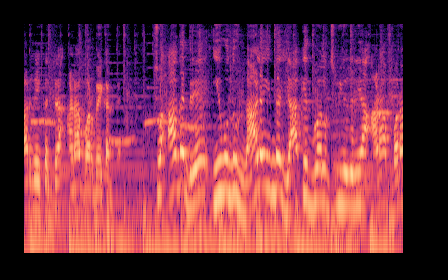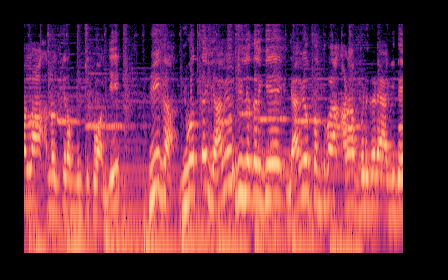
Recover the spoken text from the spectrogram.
ಆರನೇ ಕಂತಿನ ಹಣ ಬರ್ಬೇಕಂತೆ. ಸೊ ಹಾಗಾದ್ರೆ ಈ ಒಂದು ನಾಳೆಯಿಂದ ಯಾಕೆ ಗೃಹಲಕ್ಷ್ಮಿ ಯೋಜನೆಯ ಹಣ ಬರಲ್ಲ ಅನ್ನೋದಕ್ಕಿಂತ ಮುಂಚಿತವಾಗಿ ಈಗ ಇವತ್ತ ಯಾವ್ಯಾವ ಜಿಲ್ಲೆಗಳಿಗೆ ಯಾವ್ಯಾವ ಕಂತುಗಳ ಹಣ ಬಿಡುಗಡೆ ಆಗಿದೆ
